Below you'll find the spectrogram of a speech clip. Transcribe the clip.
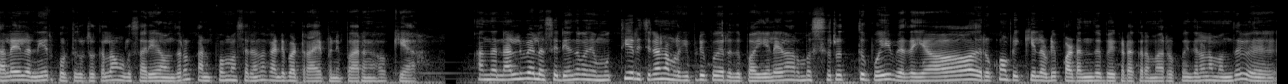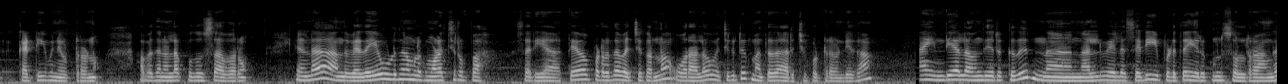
தலையில் நீர் கொடுத்துக்கிட்டு இருக்கலாம் உங்களுக்கு சரியாக வந்துடும் கன்ஃபார்மாக சரியாக இருந்தால் கண்டிப்பாக ட்ரை பண்ணி பாருங்கள் ஓகேயா அந்த நல்வேலை செடி வந்து கொஞ்சம் முத்திருச்சுன்னா நம்மளுக்கு இப்படி போயிடுதுப்பா இலையெல்லாம் ரொம்ப சிறுத்து போய் விதையாக இருக்கும். அப்படி கீழே அப்படியே படந்து போய் கிடக்கிற மாதிரி இருக்கும். இதெல்லாம் நம்ம வந்து கட்டி பண்ணி விட்டுறணும். அப்போ தான் நல்லா புதுசாக வரும். இல்லைன்னா அந்த விதையே உழுந்து நம்மளுக்கு முளைச்சிருப்பா சரியா? தேவைப்படுறத வச்சுக்கிறணும். ஓரளவு வச்சுக்கிட்டு மற்றதை அரைச்சி போட்டுற வேண்டியதான் ஆனால் இந்தியாவில் வந்து இருக்குது. ந நல்வேலை செடி இப்படி தான் இருக்குன்னு சொல்கிறாங்க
